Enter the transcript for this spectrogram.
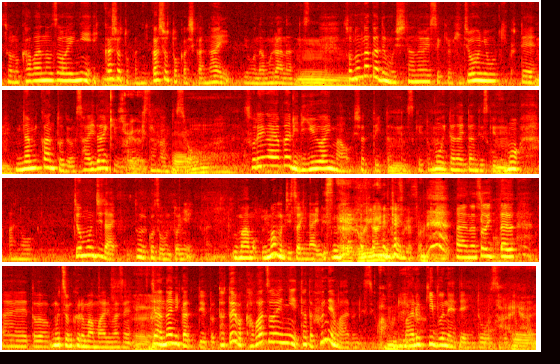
その川の沿いに1箇所とか2箇所とかしかないような村なんです。うん。その中でも下の谷遺跡は非常に大きくて、うん。南関東では最大級の大きさなんですよ。それがやっぱり理由は今おっしゃっていたんですけれども、うん。いただいたんですけれども、あの縄文時代それこそ本当に馬も馬も実はいないんですね。えーいないんですか あのそういった、えー、ともちろん車もありません、えー。じゃあ何かっていうと例えば川沿いにただ船はあるんですよ。丸木船で移動すると。か、はいはいはい。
